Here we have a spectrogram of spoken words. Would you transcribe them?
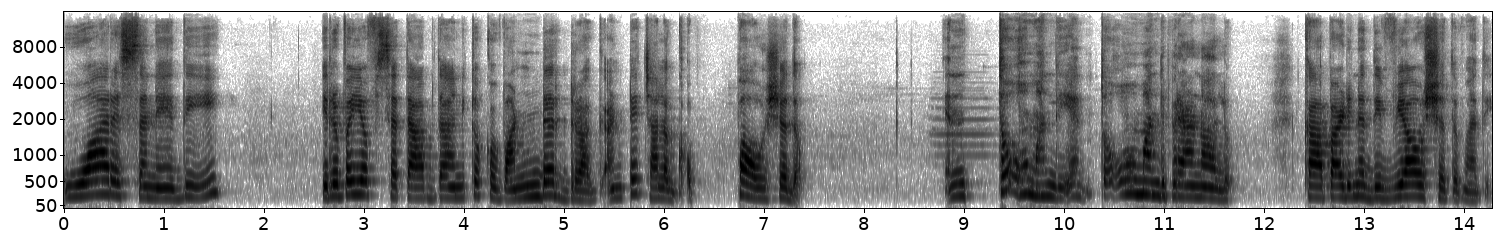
ఓఆర్ఎస్ అనేది ఇరవయవ శతాబ్దానికి ఒక వండర్ డ్రగ్ అంటే చాలా గొప్ప ఔషధం. ఎంతో మంది ఎంతో మంది ప్రాణాలు కాపాడిన దివ్యౌషధం అది.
